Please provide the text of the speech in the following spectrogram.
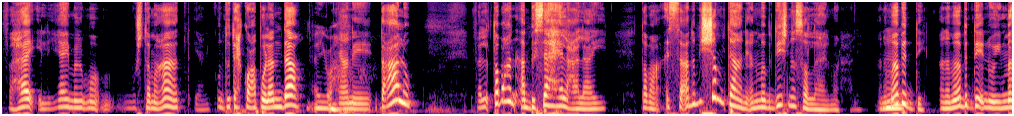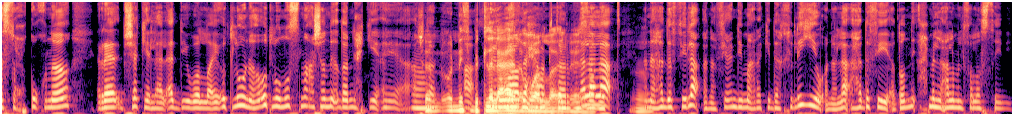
فهاي اللي هي مجتمعات يعني كنتوا تحكوا على بولندا؟ أيوه. يعني تعالوا. فطبعا بسهل علي. طبعا هسه أنا مش شمتاني أنا ما بديش نصل لهي المرحلة. أنا ما بدي أنا ما بدي إنه ينمسوا حقوقنا بشكل هالقد والله يقتلونا يقتلوا نصنا عشان نقدر نحكي إيه، عشان آه. نثبت آه. للعالم والله لا لا لا آه. أنا هدفي لا أنا في عندي معركة داخلية وأنا لا هدفي أضلني أحمل العلم الفلسطيني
